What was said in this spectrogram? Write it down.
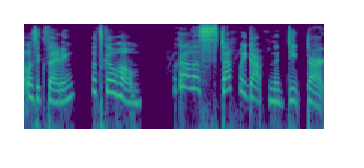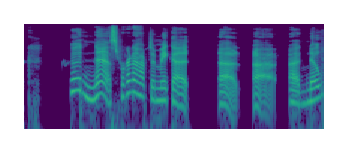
That was exciting. Let's go home. Look at all the stuff we got from the deep dark. Goodness, we're gonna have to make a a a, a note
